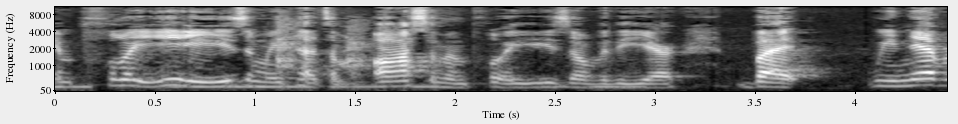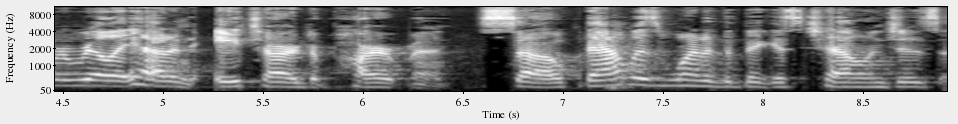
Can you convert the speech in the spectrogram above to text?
employees, and we've had some awesome employees over the year. But we never really had an HR department. So that was one of the biggest challenges.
